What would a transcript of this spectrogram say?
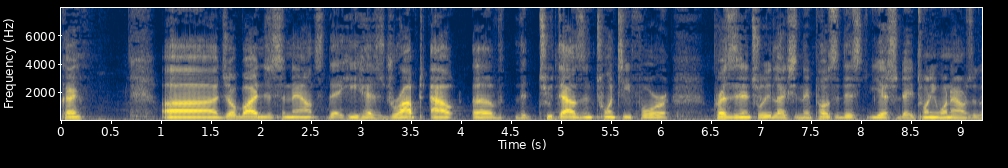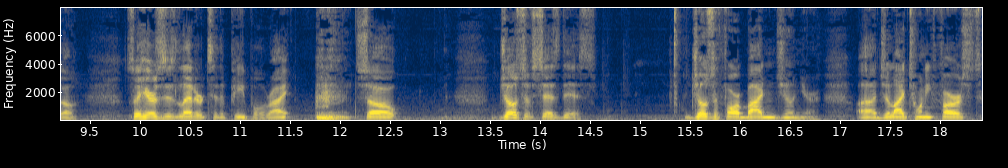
Okay. Uh, Joe Biden just announced that he has dropped out of the 2024 presidential election. They posted this yesterday, 21 hours ago. So here's his letter to the people, right? so Joseph says this Joseph R. Biden Jr., uh, July 21st,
